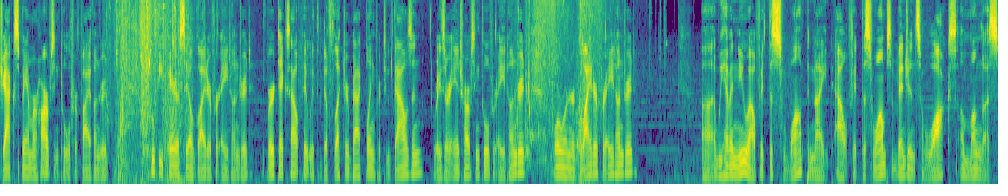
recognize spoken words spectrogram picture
Jack Spammer harvesting tool for 500. Poofy Parasail glider for 800. Vertex outfit with Deflector back bling for 2,000. Razor Edge harvesting tool for 800. Forerunner glider for 800. Uh, we have a new outfit, the Swamp Knight outfit. The Swamp's Vengeance walks among us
